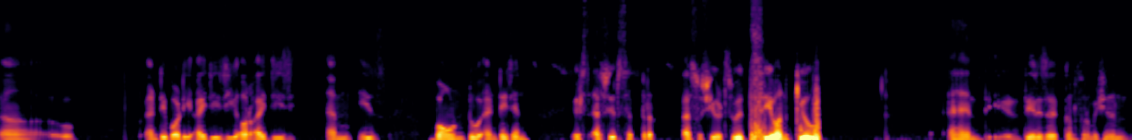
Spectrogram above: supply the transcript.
uh, antibody IgG or IgM is bound to antigen. Its Fc receptor associates with C1Q, and there is a conformation.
